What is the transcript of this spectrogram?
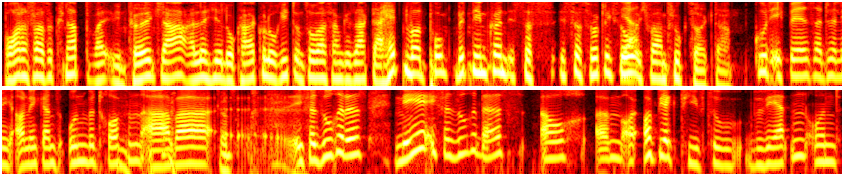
boah, das war so knapp, weil in Köln, klar, alle hier Lokalkolorit und sowas haben gesagt, da hätten wir einen Punkt mitnehmen können. Ist das, ist das wirklich so? Ja. Ich war im Flugzeug da. Gut, ich bin jetzt natürlich auch nicht ganz unbetroffen, aber Ganz- äh, ich versuche das, nee, ich versuche das auch ähm, objektiv zu bewerten. Und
